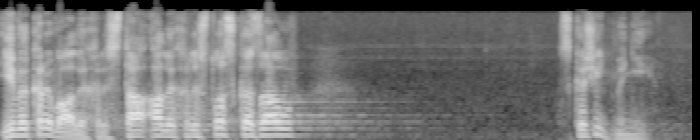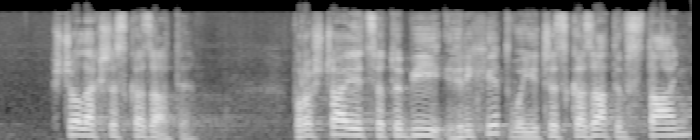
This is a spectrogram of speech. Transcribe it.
і викривали Христа, але Христос сказав: Скажіть мені, що легше сказати? Прощаються тобі гріхи твої, чи сказати встань,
